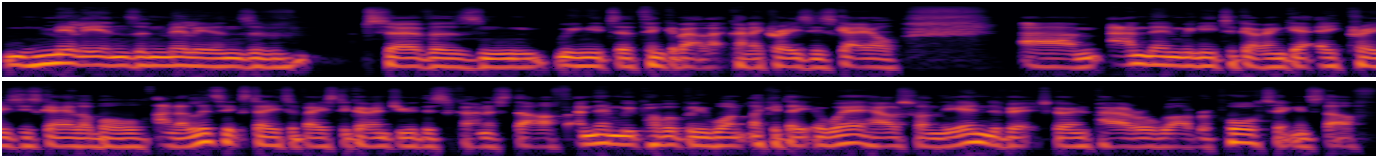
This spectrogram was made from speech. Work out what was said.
millions and millions of servers and we need to think about that kind of crazy scale um, and then we need to go and get a crazy scalable analytics database to go and do this kind of stuff and then we probably want like a data warehouse on the end of it to go and power all our reporting and stuff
